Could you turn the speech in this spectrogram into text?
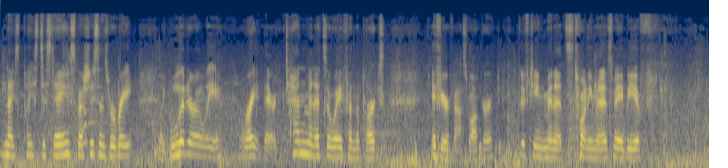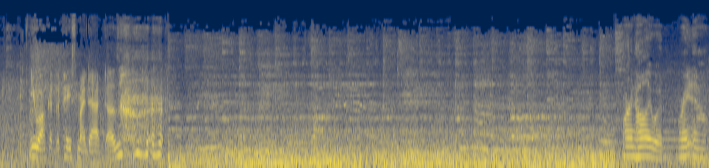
nice place to stay, especially since we're right, like literally right there, 10 minutes away from the parks if you're a fast walker. 15 minutes, 20 minutes maybe if you walk at the pace my dad does. we're in Hollywood right now.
